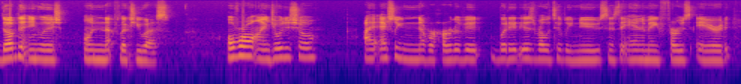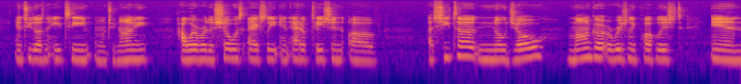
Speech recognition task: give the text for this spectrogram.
dubbed in English on Netflix US. Overall, I enjoyed the show. I actually never heard of it, but it is relatively new since the anime first aired in 2018 on Toonami. However, the show was actually an adaptation of Ashita no Joe, manga originally published in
